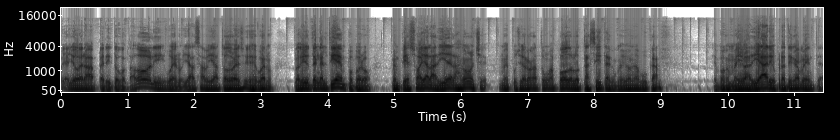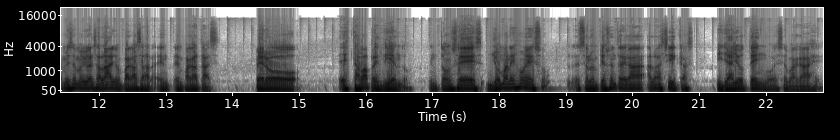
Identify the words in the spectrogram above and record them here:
Pues yo era perito contador y bueno, ya sabía todo eso y dije, bueno, no que yo tenga el tiempo, pero me empiezo ahí a las 10 de la noche, me pusieron hasta un apodo los taxistas que me iban a buscar, porque me iba a diario prácticamente. A mí se me iba el salario en pagar, en, pagar taxi. Pero estaba aprendiendo. Entonces yo manejo eso, se lo empiezo a entregar a las chicas y ya yo tengo ese bagaje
